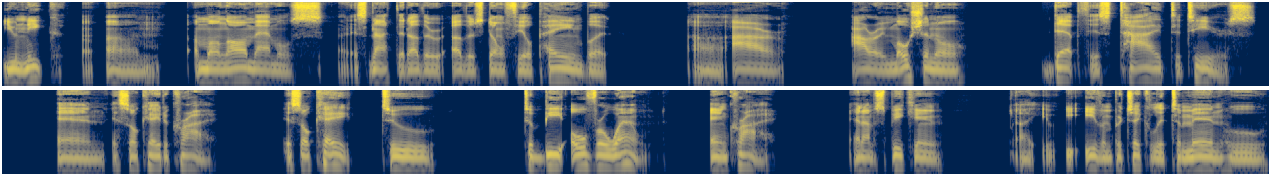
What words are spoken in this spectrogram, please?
unique um, among all mammals. It's not that other others don't feel pain, but uh, our our emotional depth is tied to tears, and it's okay to cry. It's okay to to be overwhelmed and cry. And I'm speaking uh, even particularly to men who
